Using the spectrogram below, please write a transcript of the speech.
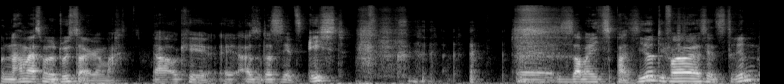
und dann haben wir erstmal eine Durchsage gemacht. Ja, okay, äh, also das ist jetzt echt. äh, es ist aber nichts passiert, die Feuerwehr ist jetzt drin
